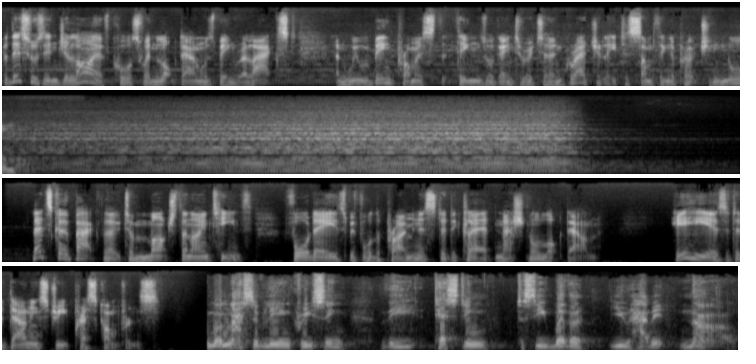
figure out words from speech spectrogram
But this was in July, of course, when lockdown was being relaxed and we were being promised that things were going to return gradually to something approaching normal. Let's go back, though, to March the 19th, four days before the Prime Minister declared national lockdown. Here he is at a Downing Street press conference. We're massively increasing the testing to see whether you have it now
